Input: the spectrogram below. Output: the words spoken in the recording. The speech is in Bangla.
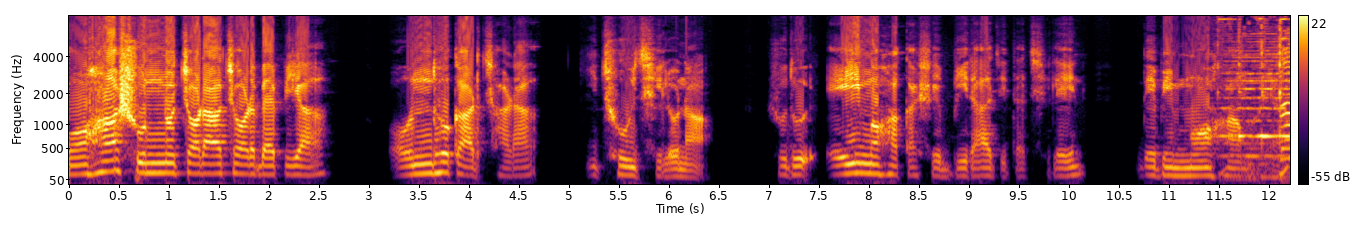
মহাশূন্য চরাচর ব্যাপিয়া, অন্ধকার ছাড়া কিছুই ছিল না। শুধু এই মহাকাশে বিরাজিতা ছিলেন দেবী মহামায়া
